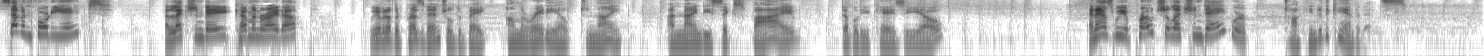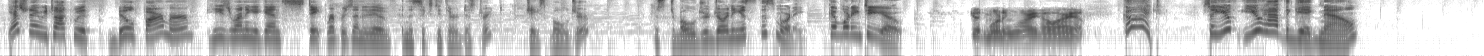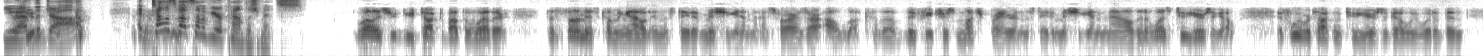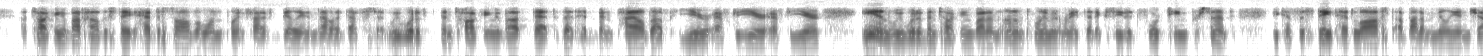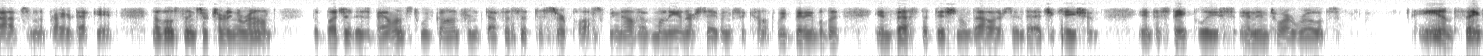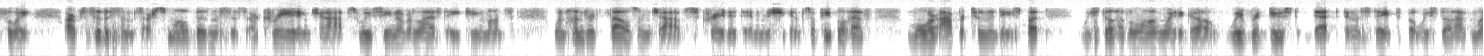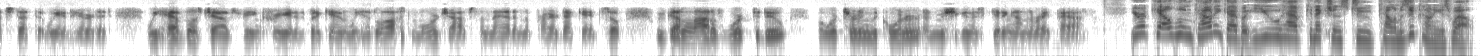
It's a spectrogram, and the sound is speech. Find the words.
748. Election day coming right up. We have another presidential debate on the radio tonight on 96.5 WKZO. And as we approach Election Day, we're talking to the candidates. Yesterday, we talked with Bill Farmer. He's running against state representative in the 63rd District, Jase Bolger. Mr. Bolger joining us this morning. Good morning to you. Good morning, Lori. How are you? Good. So you you have the gig now. You I have do. the job. And tell us about some of your accomplishments. Well, as you, you talked about the weather, the sun is coming out in the state of Michigan as far as our outlook. The, the future is much brighter in the state of Michigan now than it was two years ago. If we were talking two years ago, we would have been uh, talking about how the state had to solve a $1.5 billion deficit. We would have been talking about debt that had been piled up year after year after year, and we would have been talking about an unemployment rate that exceeded 14% because the state had lost about a million jobs in the prior decade. Now, those things are turning around. The budget is balanced. We've gone from deficit to surplus. We now have money in our savings account. We've been able to invest additional dollars into education, into state police, and into our roads. And thankfully, our citizens, our small businesses are creating jobs. We've seen over the last 18 months 100,000 jobs created in Michigan. So people have more opportunities, but we still have a long way to go. We've reduced debt in the state, but we still have much debt that we inherited. We have those jobs being created, but again, we had lost more jobs than that in the prior decade. So we've got a lot of work to do, but we're turning the corner, and Michigan is getting on the right path. You're a Calhoun County guy, but you have connections to Kalamazoo County as well.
